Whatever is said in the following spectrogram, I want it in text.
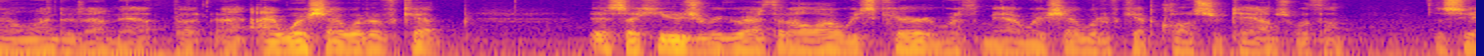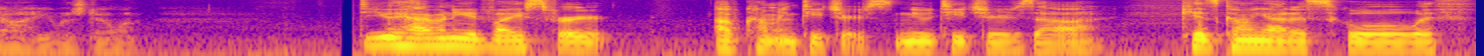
I'll end it on that, but I, I wish I would have kept. It's a huge regret that I'll always carry with me. I wish I would have kept closer tabs with him to see how he was doing. Do you have any advice for upcoming teachers, new teachers, uh, kids coming out of school with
